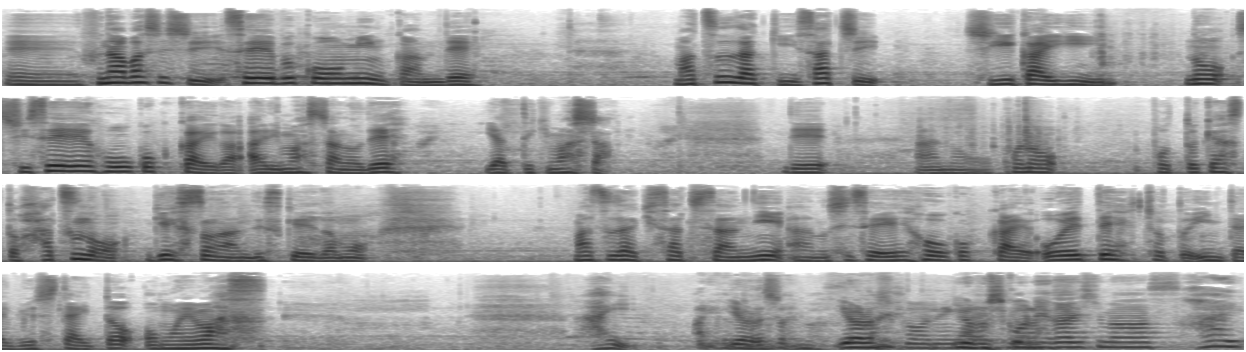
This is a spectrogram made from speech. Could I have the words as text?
えー船橋市西部公民館で松崎幸市議会議員の市政報告会がありましたのでやってきました。であのこのポッドキャスト初のゲストなんですけれども松崎幸さんにあの市政報告会を終えてちょっとインタビューしたいと思いますはいよろしくよろしくお願いしますよろしくお願いします。はい。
